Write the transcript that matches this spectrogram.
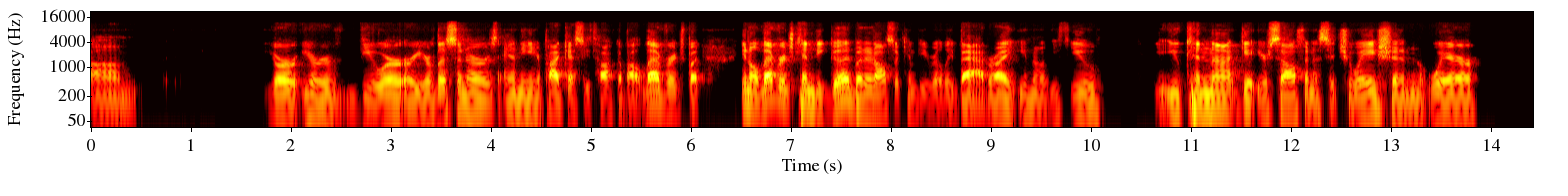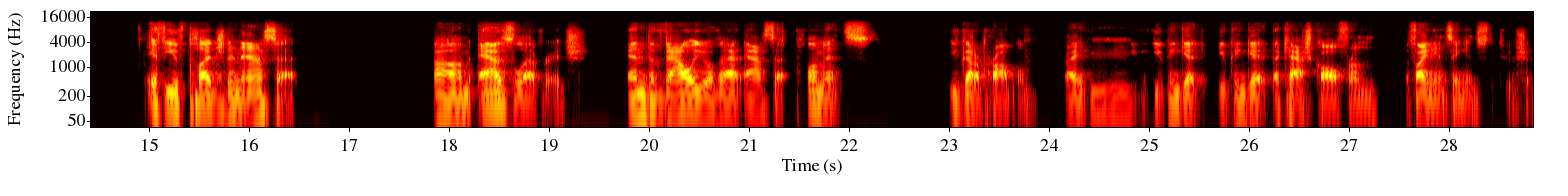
um, your your viewer or your listeners, and in your podcast, you talk about leverage, but you know leverage can be good, but it also can be really bad, right? You know, if you you cannot get yourself in a situation where if you've pledged an asset um, as leverage and the value of that asset plummets, you've got a problem, right? Mm-hmm. You, you can get you can get a cash call from the financing institution.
